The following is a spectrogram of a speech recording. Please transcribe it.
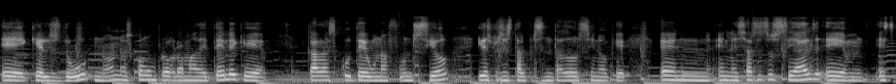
eh, que els du, no? no és com un programa de tele que cadascú té una funció i després està el presentador, sinó que en, en les xarxes socials eh, és,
